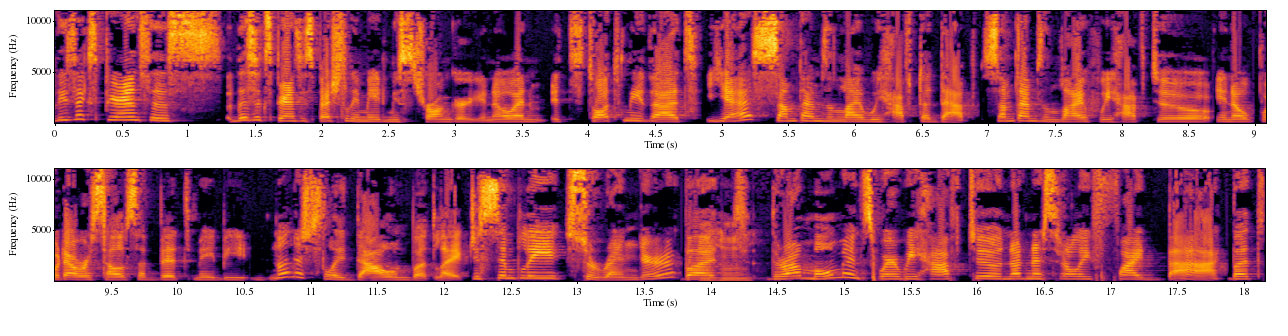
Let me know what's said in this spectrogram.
these experiences, this experience especially made me stronger, you know, and it's taught me that yes, sometimes in life we have to adapt. Sometimes in life we have to, you know, put ourselves a bit maybe not necessarily down, but like just simply surrender. But mm-hmm. there are moments where we have to not necessarily fight back, but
